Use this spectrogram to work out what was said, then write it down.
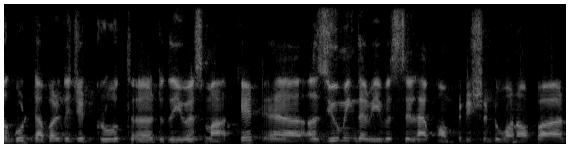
a good double-digit growth uh, to the U.S. market, uh, assuming that we will still have competition to one of our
